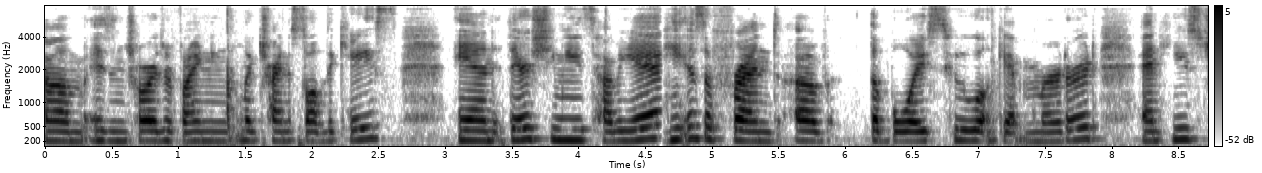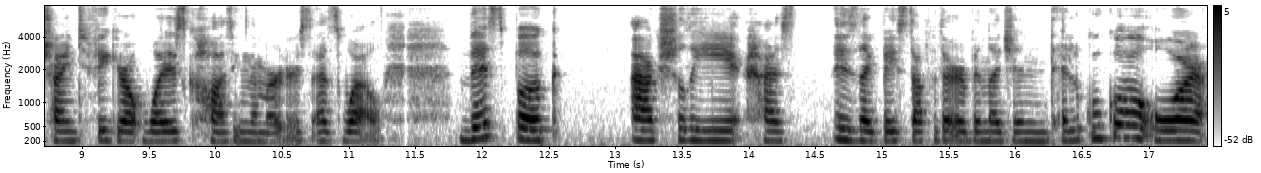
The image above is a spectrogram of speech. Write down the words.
um, is in charge of finding, like trying to solve the case. And there she meets Javier. He is a friend of the boys who get murdered and he's trying to figure out what is causing the murders as well. This book actually has is like based off of the urban legend El Cuco or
